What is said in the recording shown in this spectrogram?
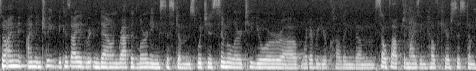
So I'm, I'm intrigued because I had written down rapid learning systems, which is similar to your, uh, whatever you're calling them, self-optimizing healthcare system.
